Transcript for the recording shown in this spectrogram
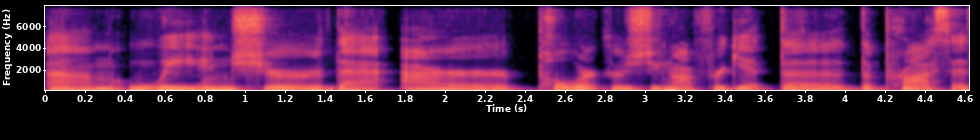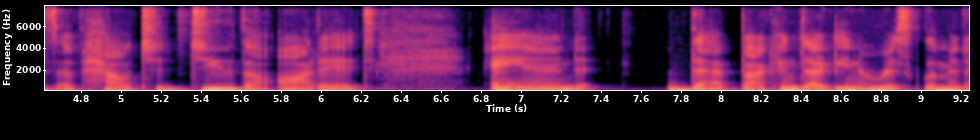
um, we ensure that our poll workers do not forget the, the process of how to do the audit. And that by conducting a risk limit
